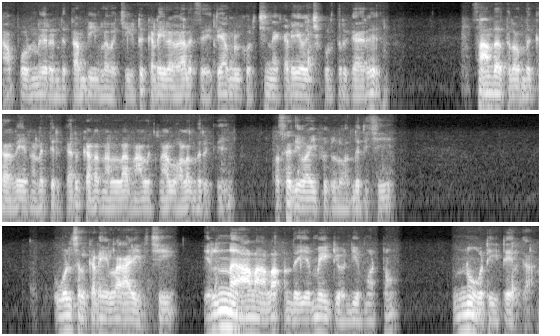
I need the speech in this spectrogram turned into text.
அஹ் பொண்ணு ரெண்டு தம்பிங்களை வச்சுக்கிட்டு கடையில் வேலை செய்துட்டு அவங்களுக்கு ஒரு சின்ன கடையை வச்சு கொடுத்துருக்காரு. சாயந்தரத்தில் வந்து கடையை நடத்தியிருக்காரு கடை நல்லா நாளுக்கு நாள் வளர்ந்துருக்கு. வசதி வாய்ப்புகள் வந்துடுச்சு. ஹோல்சேல் கடையெல்லாம் ஆயிடுச்சு. என்ன ஆனாலும் அந்த எம்ஐடி வண்டியை மட்டும் இன்னும் ஓட்டிக்கிட்டே இருக்காங்க.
